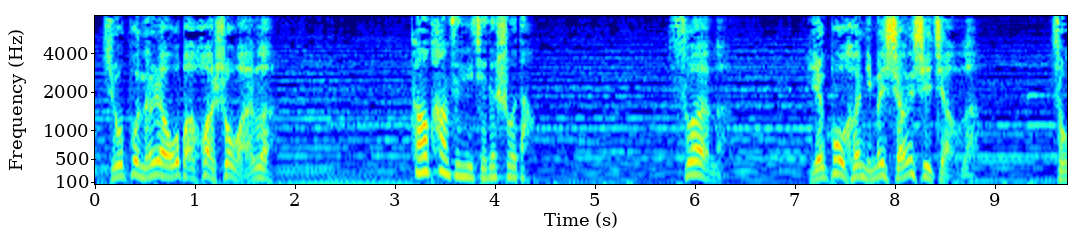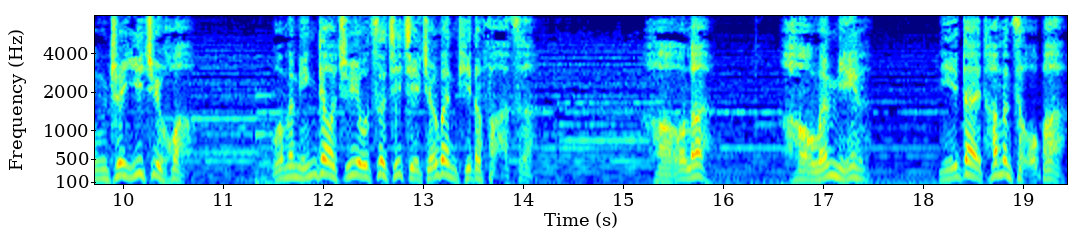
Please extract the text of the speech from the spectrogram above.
就不能让我把话说完了？高胖子郁结的说道。算了，也不和你们详细讲了。总之一句话，我们民调局有自己解决问题的法子。好了，郝文明，你带他们走吧。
